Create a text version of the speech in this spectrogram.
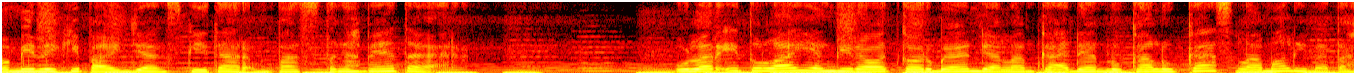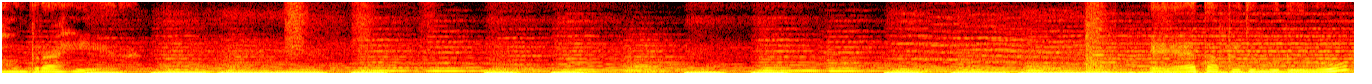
memiliki panjang sekitar 4,5 meter. Ular itulah yang dirawat korban dalam keadaan luka-luka selama lima tahun terakhir. Eh, tapi tunggu dulu.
